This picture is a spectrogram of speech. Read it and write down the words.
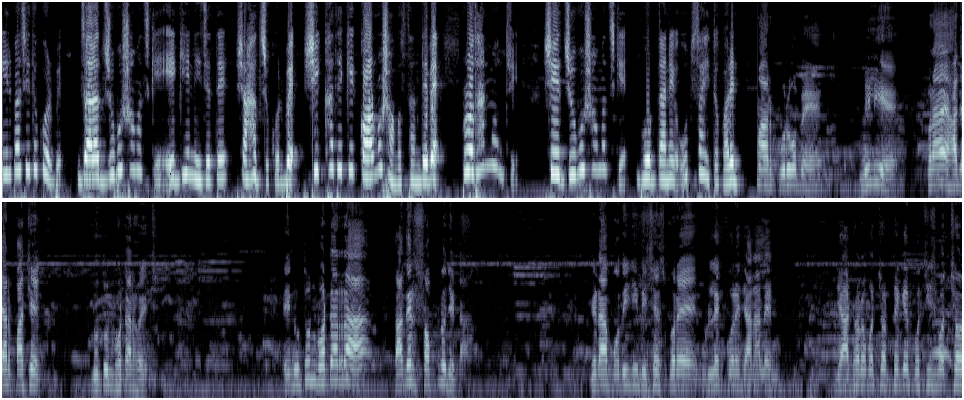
নির্বাচিত করবে, যারা যুব সমাজকে এগিয়ে নিয়ে যেতে সাহায্য করবে। শিক্ষা থেকে কর্মসংস্থান দেবে? প্রধানমন্ত্রী সেই যুব সমাজকে ভোটদানে উৎসাহিত করেন। আর পূর্বে মিলিয়ে প্রায় হাজার পাঁচেক নতুন ভোটার হয়েছে। এই নতুন ভোটাররা তাদের স্বপ্ন যেটা যেটা মোদিজি বিশেষ করে উল্লেখ করে জানালেন যে আঠারো বছর থেকে পঁচিশ বছর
